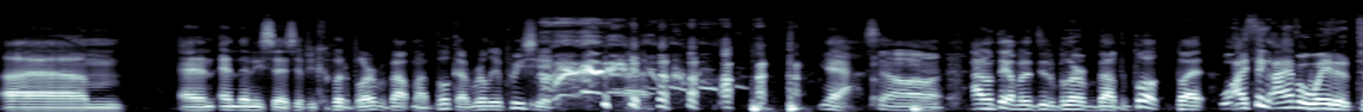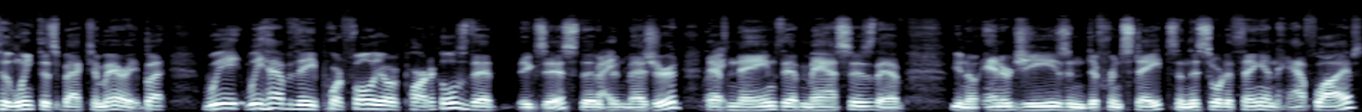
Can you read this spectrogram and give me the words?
Um, and and then he says, if you could put a blurb about my book, I'd really appreciate it. Uh, yeah. So uh, I don't think I'm going to do the blurb about the book, but Well, I think I have a way to, to link this back to Mary, but we, we have the portfolio of particles that exist that have been measured. They have names, they have masses, they have you know energies and different states and this sort of thing, and half lives.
